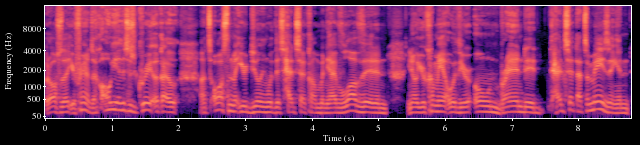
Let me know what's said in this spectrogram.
but also that your fans like, oh yeah, this is great. Like, I, it's awesome that you're dealing with this headset company. I've loved it, and you know you're coming out with your own branded headset. That's amazing, and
